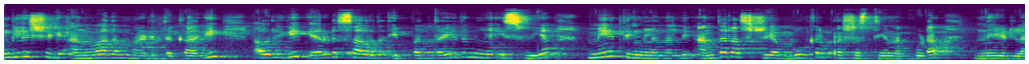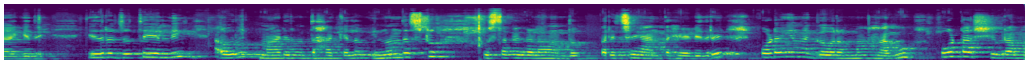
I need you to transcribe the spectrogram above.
ಇಂಗ್ಲೀಷಿಗೆ ಅನುವಾದ ಮಾಡಿದ್ದಕ್ಕಾಗಿ ಅವರಿಗೆ ಎರಡು ಸಾವಿರದ ಇಪ್ಪತ್ತೈದನೆಯ ಇಸ್ವಿಯ ಮೇ ತಿಂಗಳಿನಲ್ಲಿ ಅಂತಾರಾಷ್ಟ್ರೀಯ ಬೂಕರ್ ಪ್ರಶಸ್ತಿಯನ್ನು ಕೂಡ ನೀಡಲಾಗಿದೆ. ಇದರ ಜೊತೆಯಲ್ಲಿ ಅವರು ಮಾಡಿರುವಂತಹ ಕೆಲವು ಇನ್ನೊಂದಷ್ಟು ಪುಸ್ತಕಗಳ ಒಂದು ಪರಿಚಯ ಅಂತ ಹೇಳಿದರೆ ಕೊಡಗಿನ ಗೌರಮ್ಮ ಹಾಗೂ ಕೋಟ ಶಿವರಾಮ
